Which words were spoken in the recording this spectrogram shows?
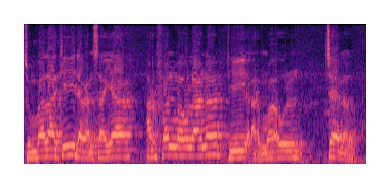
Jumpa lagi dengan saya Arfan Maulana di Armaul Channel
